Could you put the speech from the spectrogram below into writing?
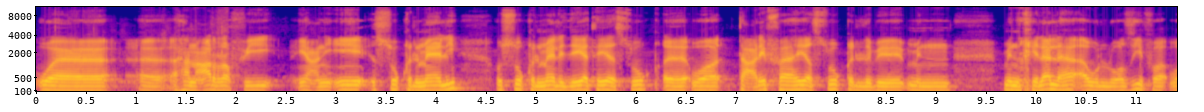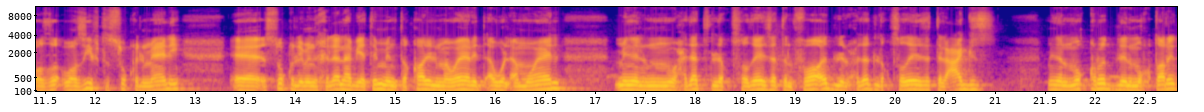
وهنعرف فيه يعني إيه السوق المالي؟ والسوق المالي ديت هي السوق آه، وتعريفها هي السوق اللي من من خلالها أو الوظيفة وظ- وظيفة السوق المالي آه، السوق اللي من خلالها بيتم انتقال الموارد أو الأموال من الوحدات الاقتصادية ذات الفائض للوحدات الاقتصادية ذات العجز من المقرض للمقترض.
